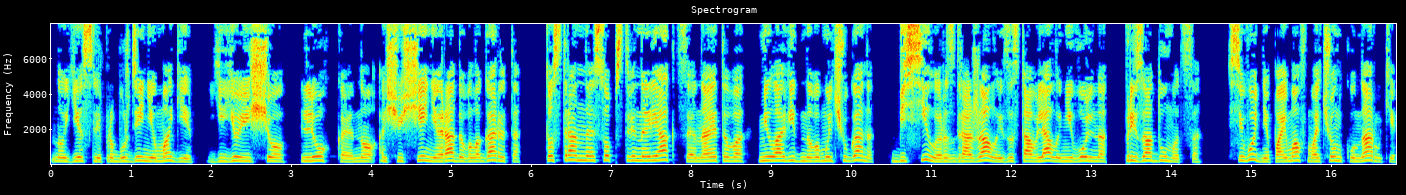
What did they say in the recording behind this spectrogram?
Но если пробуждение магии, ее еще легкое, но ощущение радовало Гаррета, то странная собственная реакция на этого миловидного мальчугана бесила, раздражала и заставляла невольно призадуматься. Сегодня, поймав мальчонку на руки,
